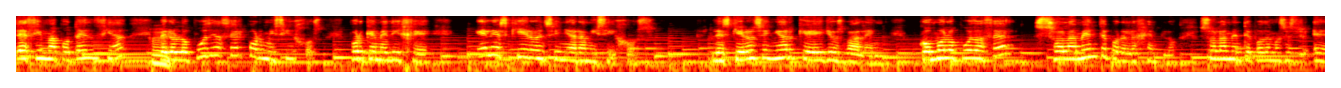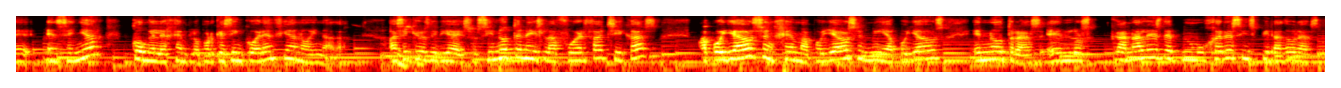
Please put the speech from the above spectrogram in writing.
décima potencia, mm. pero lo pude hacer por mis hijos, porque me dije, ¿qué les quiero enseñar a mis hijos? Les quiero enseñar que ellos valen. ¿Cómo lo puedo hacer? Solamente por el ejemplo. Solamente podemos eh, enseñar con el ejemplo, porque sin coherencia no hay nada. Así que os diría eso. Si no tenéis la fuerza, chicas, apoyaos en Gema, apoyaos en mí, apoyaos en otras, en los canales de mujeres inspiradoras,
